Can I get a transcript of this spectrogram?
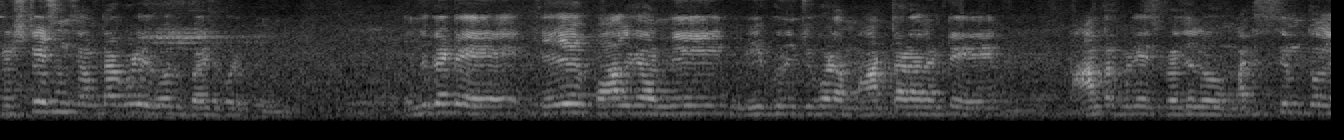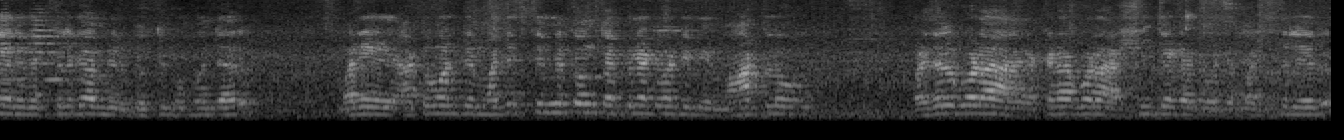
ఫ్రస్ట్రేషన్స్ అంతా కూడా ఈరోజు బయటపడిపోయింది. ఎందుకంటే కేఏ పాల్ గారిని మీ గురించి కూడా మాట్లాడాలంటే ఆంధ్రప్రదేశ్ ప్రజలు మతిస్థిమితం లేని వ్యక్తులుగా మీరు గుర్తింపు పొందారు. మరి అటువంటి మతిస్థిమితం తప్పినటువంటి మీ మాటలు ప్రజలు కూడా ఎక్కడా కూడా హర్షించేటటువంటి పరిస్థితి లేదు.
